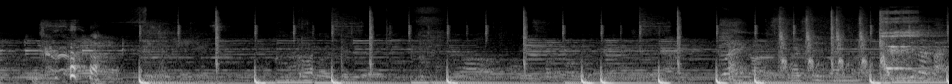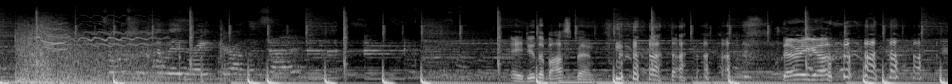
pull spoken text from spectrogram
Come in right here on this side. Hey, do the boss bend. there we go.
